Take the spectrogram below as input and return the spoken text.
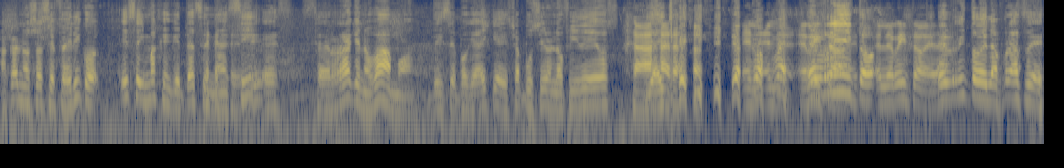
acá nos hace Federico, esa imagen que te hacen así es cerrar que nos vamos, dice, porque hay que, ya pusieron los fideos y hay que ir el, rito, el, rito, el rito de la frase.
